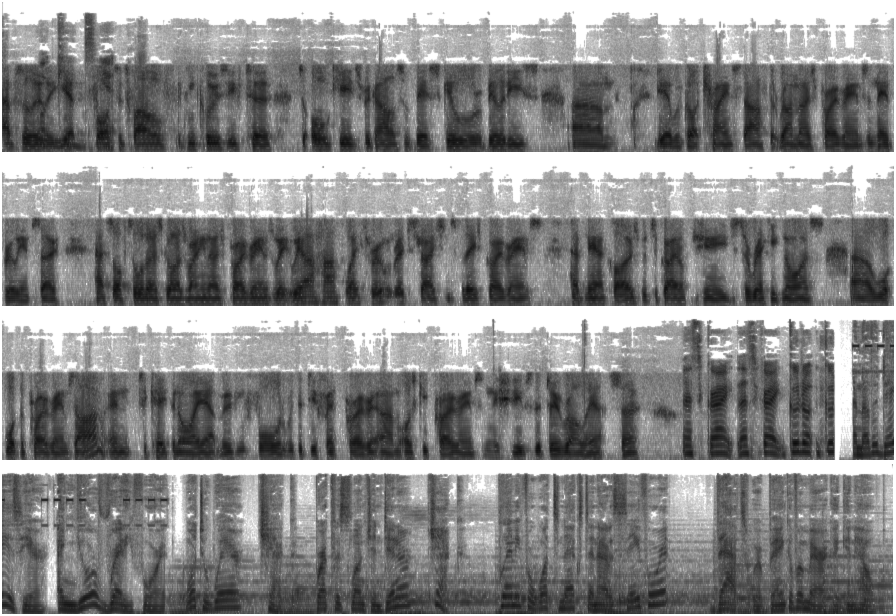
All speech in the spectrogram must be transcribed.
Absolutely, yep. Five Yep. to twelve, it's inclusive to, to all kids, regardless of their skill or abilities. Um, yeah, we've got trained staff that run those programs, and they're brilliant. So hats off to all those guys running those programs. We, we are halfway through, and registrations for these programs have now closed. But it's a great opportunity just to recognise uh, what, what the programs are, and to keep an eye out moving forward with the different program, um, Auskick programs and initiatives that do roll out. So. That's great. That's great. Good. Good. Another day is here, and you're ready for it. What to wear? Check. Breakfast, lunch, and dinner? Check. Planning for what's next and how to save for it? That's where Bank of America can help.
